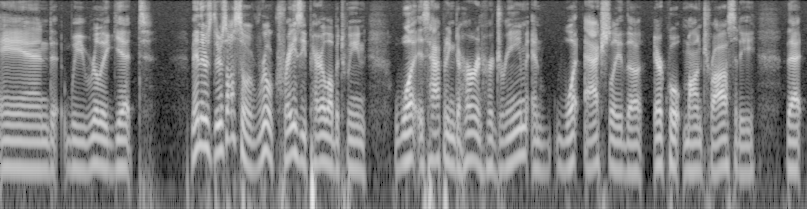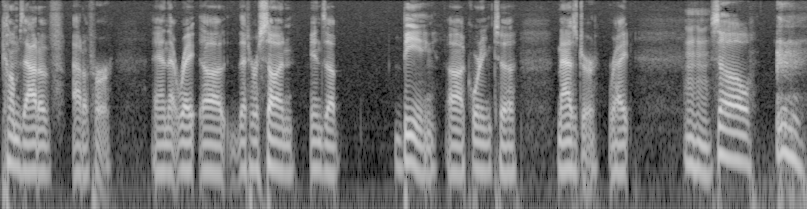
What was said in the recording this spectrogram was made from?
and we really get man. There's there's also a real crazy parallel between what is happening to her in her dream and what actually the air quote monstrosity that comes out of out of her, and that Ray, uh, that her son ends up being uh, according to Maz Duur, right? Mm-hmm. So, and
